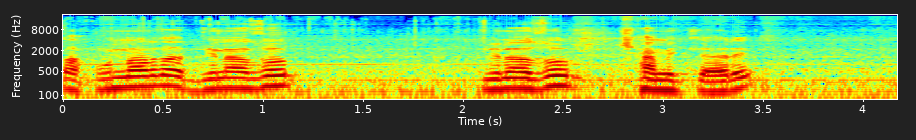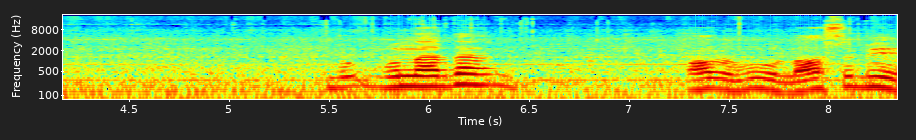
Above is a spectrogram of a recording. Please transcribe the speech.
Bak bunlar da dinozor dinozor kemikleri. Bu, bunlar da abi bu nasıl bir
